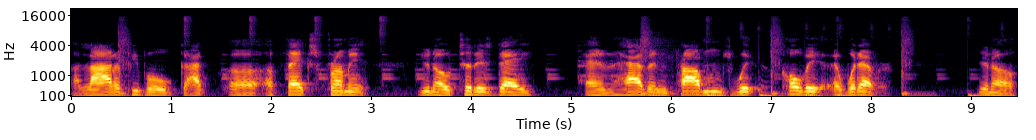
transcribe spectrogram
A lot of people got uh, effects from it, you know, to this day and having problems with COVID or whatever. You know,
